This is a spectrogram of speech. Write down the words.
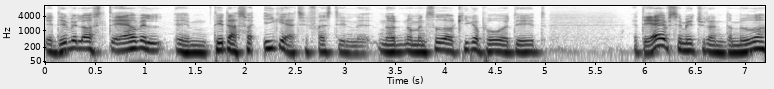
Ja, det er vel også, det er vel øhm, det, der så ikke er tilfredsstillende, når, når man sidder og kigger på, at det er et, at det er FC Midtjylland, der møder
